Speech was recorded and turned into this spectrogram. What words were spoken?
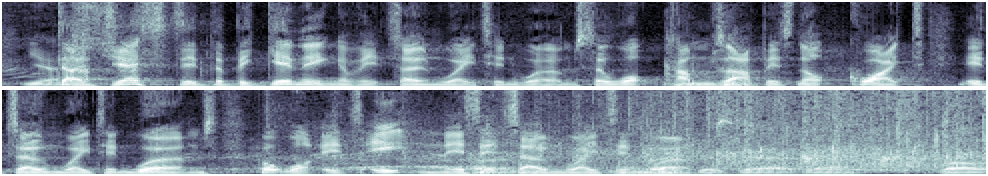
Yes. digested the beginning of its own weight in worms. So what comes up is not quite its own weight in worms, but what it's eaten is its own weight in worms. Good, yeah, yeah. Well,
